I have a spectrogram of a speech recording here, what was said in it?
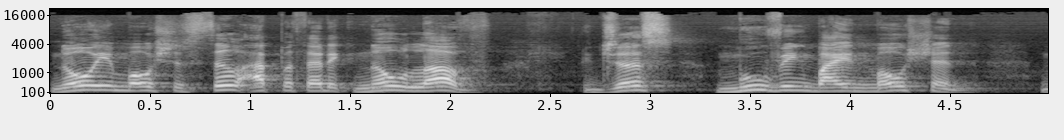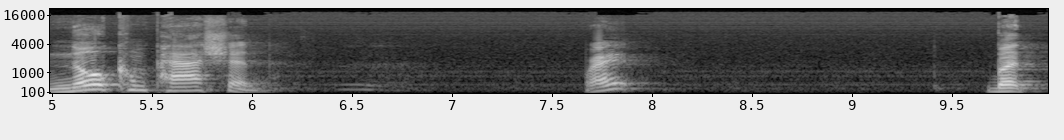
no emotion, still apathetic, no love, just moving by emotion, no compassion. Right? But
